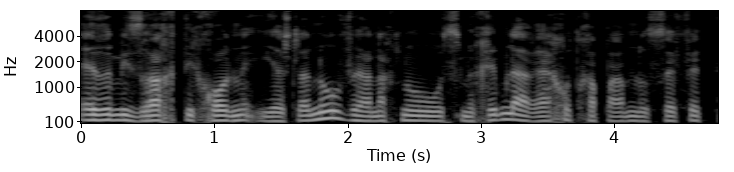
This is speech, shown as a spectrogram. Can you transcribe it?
איזה מזרח תיכון יש לנו, ואנחנו שמחים לארח אותך פעם נוספת,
